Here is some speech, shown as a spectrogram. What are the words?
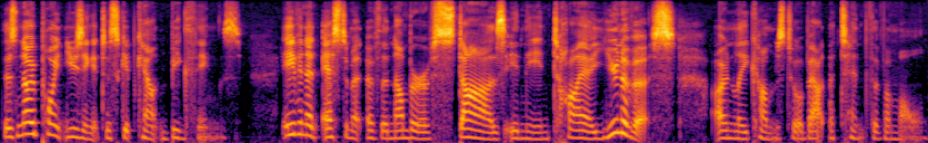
There's no point using it to skip count big things. Even an estimate of the number of stars in the entire universe only comes to about a tenth of a mole.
